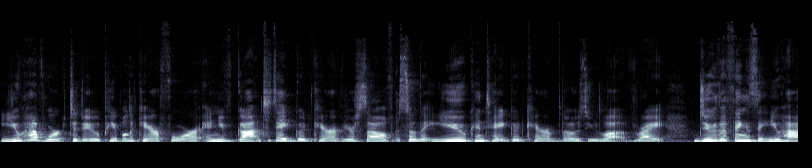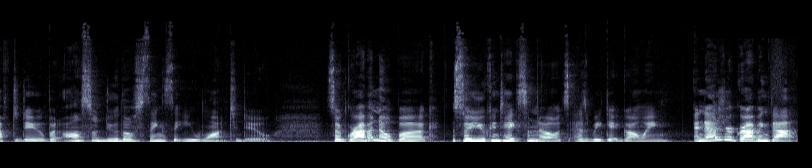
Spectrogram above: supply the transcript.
you have work to do, people to care for, and you've got to take good care of yourself so that you can take good care of those you love, right? Do the things that you have to do, but also do those things that you want to do. So grab a notebook so you can take some notes as we get going. And as you're grabbing that,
